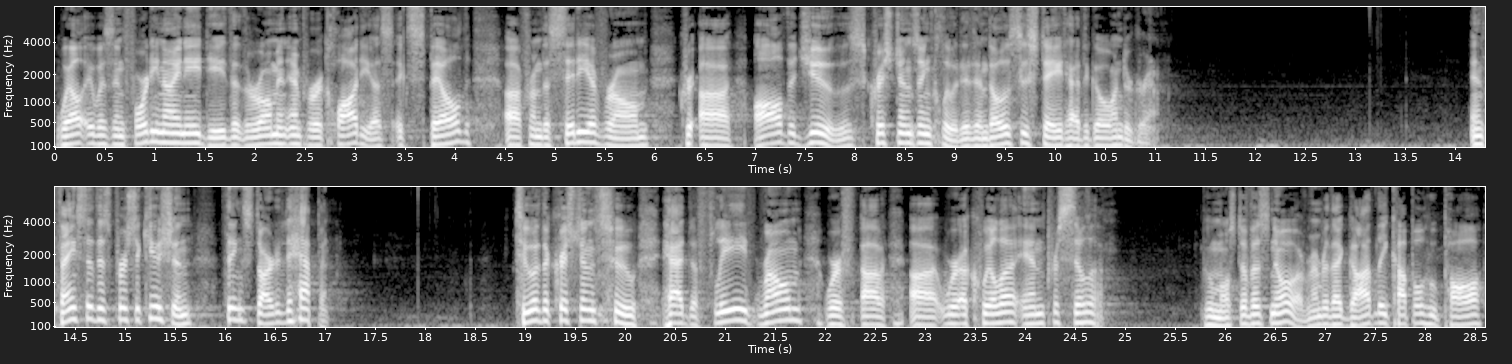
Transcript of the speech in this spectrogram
Well, it was in 49 AD that the Roman Emperor Claudius expelled uh, from the city of Rome uh, all the Jews, Christians included, and those who stayed had to go underground. And thanks to this persecution, things started to happen. Two of the Christians who had to flee Rome were, uh, uh were Aquila and Priscilla who most of us know of. Remember that godly couple who Paul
